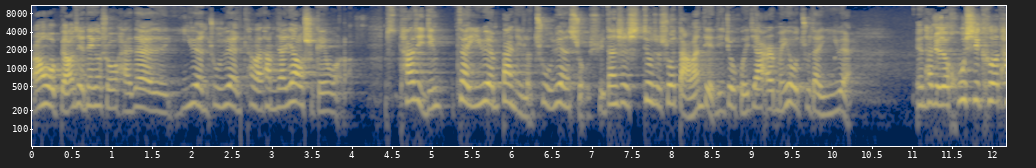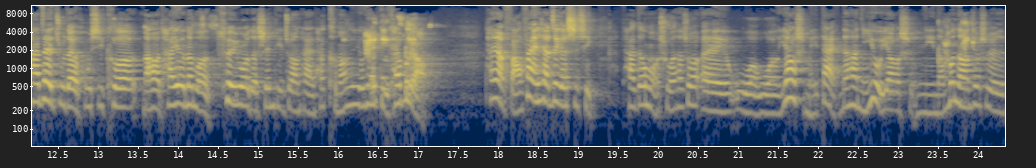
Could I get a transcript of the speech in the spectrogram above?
然后我表姐那个时候还在医院住院，她把他们家钥匙给我了。他已经在医院办理了住院手续，但是就是说打完点滴就回家，而没有住在医院，因为他觉得呼吸科他在住在呼吸科，然后他又那么脆弱的身体状态，他可能有点抵开不了，他想防范一下这个事情。他跟我说，他说，哎，我我钥匙没带，那你有钥匙，你能不能就是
